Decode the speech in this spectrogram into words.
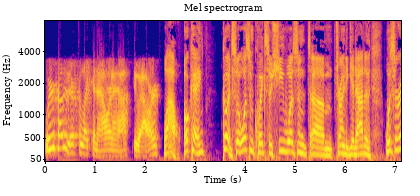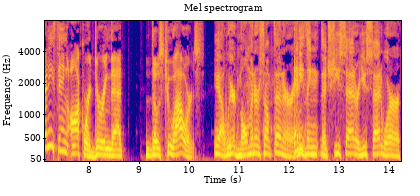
we were probably there for like an hour and a half, two hours. Wow. Okay. Good. So it wasn't quick. So she wasn't um, trying to get out of. it. Was there anything awkward during that those two hours? yeah, a weird moment or something, or Any- anything that she said or you said where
